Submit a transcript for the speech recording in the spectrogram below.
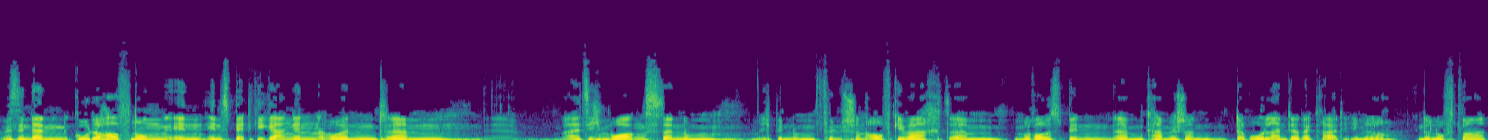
Wir sind dann guter Hoffnung in, ins Bett gegangen und ähm, als ich morgens dann um, ich bin um fünf schon aufgewacht, ähm, raus bin, ähm, kam mir schon der Roland, der da gerade in der Luft war,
